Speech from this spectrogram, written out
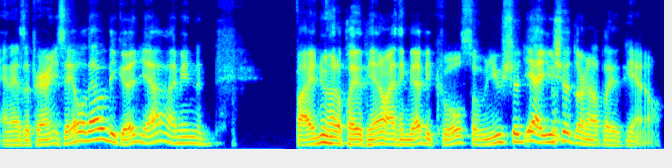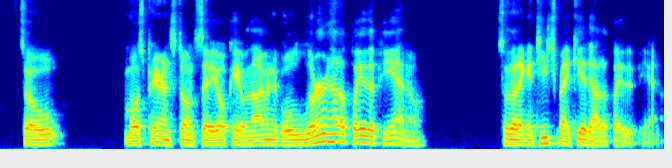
and as a parent, you say, "Oh, that would be good." Yeah, I mean, if I knew how to play the piano, I think that'd be cool. So you should, yeah, you should learn how to play the piano. So most parents don't say, "Okay, well, now I'm going to go learn how to play the piano, so that I can teach my kid how to play the piano."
